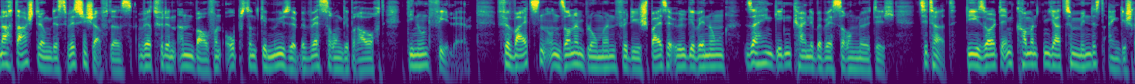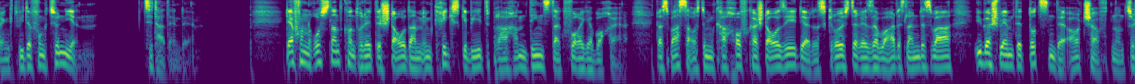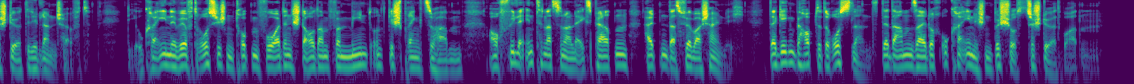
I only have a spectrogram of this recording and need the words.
Nach Darstellung des Wissenschaftlers wird für den Anbau von Obst und Gemüse Bewässerung gebraucht, die nun fehle. Für Weizen und Sonnenblumen für die Speiseölgewinnung sei hingegen keine Bewässerung nötig. Zitat: Die sollte im kommenden Jahr zumindest eingeschränkt wieder funktionieren. Zitat Ende. Der von Russland kontrollierte Staudamm im Kriegsgebiet brach am Dienstag voriger Woche. Das Wasser aus dem Kachowka-Stausee, der das größte Reservoir des Landes war, überschwemmte Dutzende Ortschaften und zerstörte die Landschaft. Die Ukraine wirft russischen Truppen vor, den Staudamm vermint und gesprengt zu haben. Auch viele internationale Experten halten das für wahrscheinlich. Dagegen behauptet Russland, der Damm sei durch ukrainischen Beschuss zerstört worden.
